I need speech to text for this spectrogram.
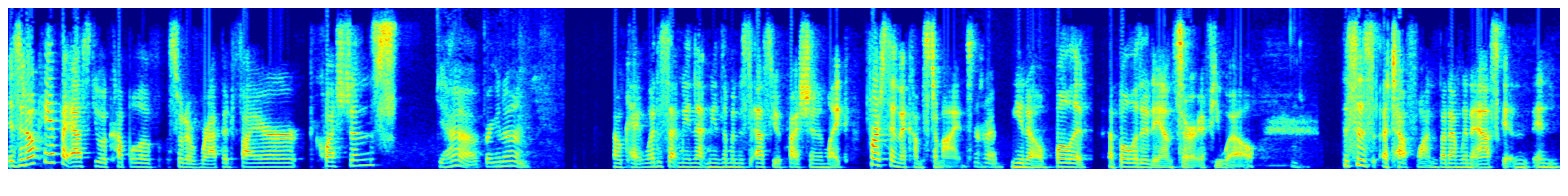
Is it okay if I ask you a couple of sort of rapid fire questions? Yeah, bring it on. Okay, what does that mean? That means I'm going to just ask you a question and like first thing that comes to mind. Okay. You know, bullet a bulleted answer, if you will. This is a tough one, but I'm going to ask it in, in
